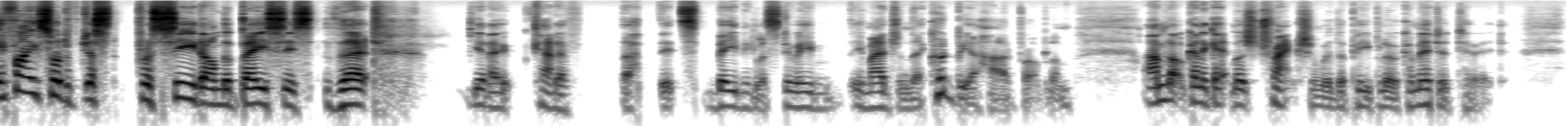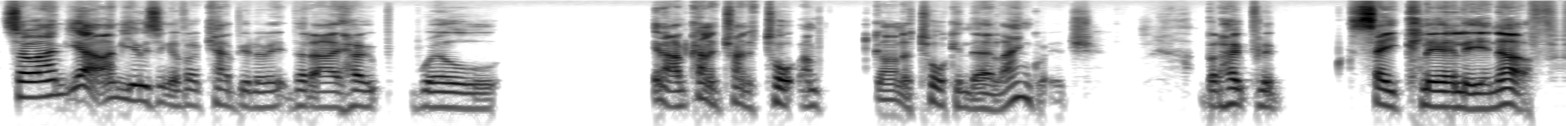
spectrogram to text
if I sort of just proceed on the basis that, you know, kind of it's meaningless to even imagine there could be a hard problem. I'm not going to get much traction with the people who are committed to it. So I'm yeah, I'm using a vocabulary that I hope will, you know, I'm kind of trying to talk. I'm going to talk in their language, but hopefully say clearly enough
